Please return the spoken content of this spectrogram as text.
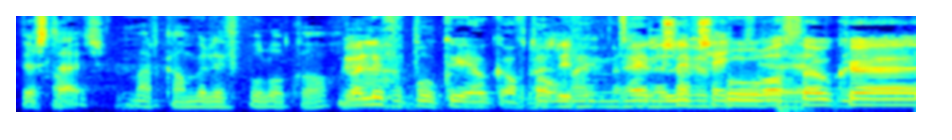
destijds. maar dat kan bij Liverpool ook toch? Bij Liverpool kun je ook over het Bij algemeen Liverpool, was het ook... eh,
